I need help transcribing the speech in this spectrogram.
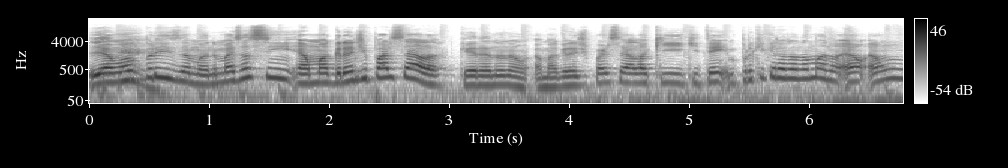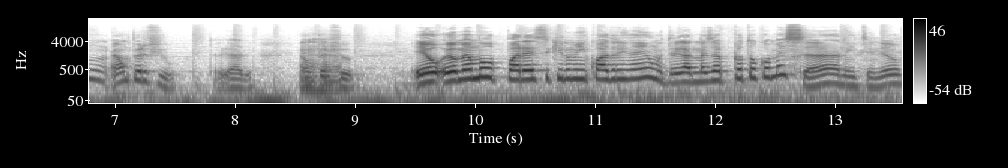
E é uma brisa, mano. Mas assim, é uma grande parcela, querendo ou não. É uma grande parcela que, que tem. Porque, querendo ou não, mano, é, é um, é um perfil, tá ligado? É um Aham. perfil. Eu, eu mesmo parece que não me enquadro em nenhuma, tá ligado? Mas é porque eu tô começando, entendeu?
